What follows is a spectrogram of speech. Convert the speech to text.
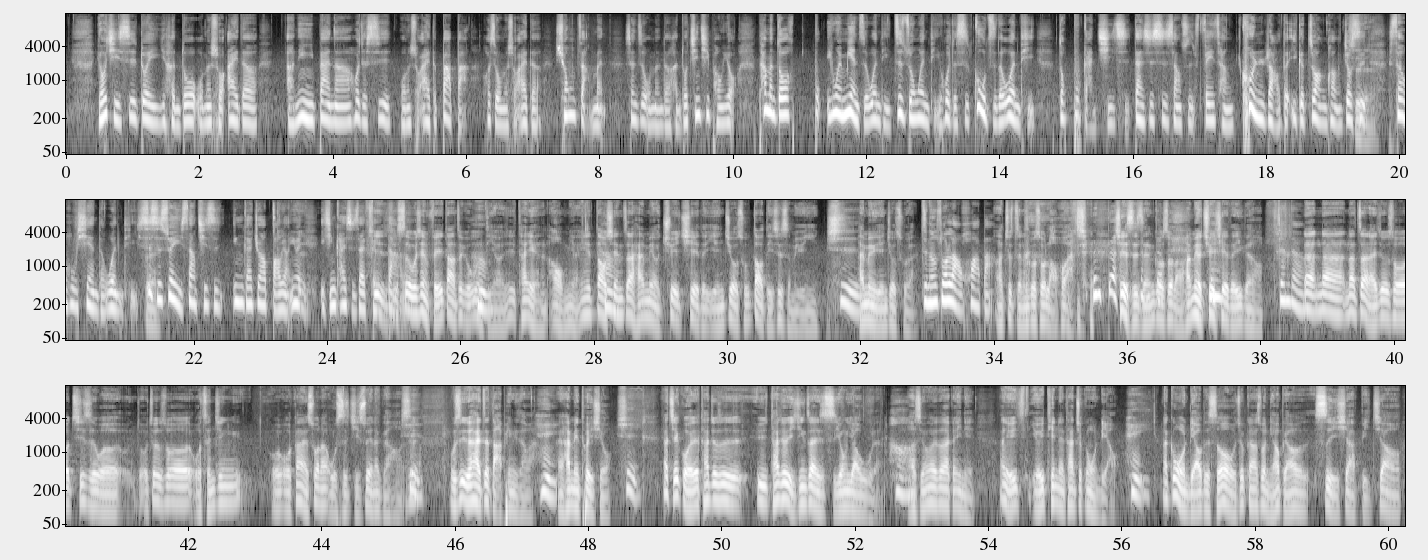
尤其是对于很多我们所爱的啊另一半啊，或者是我们所爱的爸爸，或者我们所爱的兄长们，甚至我们的很多亲戚朋友，他们都不因为面子问题、自尊问题，或者是固执的问题。都不敢启齿，但是事实上是非常困扰的一个状况，就是射护腺的问题。四十岁以上其实应该就要保养，因为已经开始在肥大了。射护腺肥大这个问题啊，其实它也很奥妙，因为到现在还没有确切的研究出到底是什么原因，是还没有研究出来，只能说老化吧。啊，就只能够说老化，确实只能够说老，还没有确切的一个哦。真的。那那那再来就是说，其实我我就是说我曾经。我我刚才说了五十几岁那个哈，是五十几岁还在打拼，你知道吧？还还没退休。是。那结果他就是，他就已经在使用药物了。啊，使用药物大概一年。那有一有一天呢，他就跟我聊。嘿。那跟我聊的时候，我就跟他说：“你要不要试一下比较，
